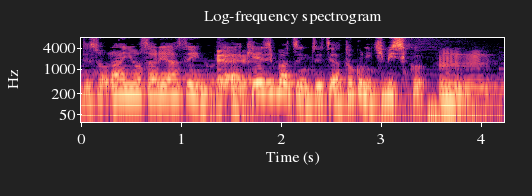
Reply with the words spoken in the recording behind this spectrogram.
で、その乱用されやすいので、ええ刑事罰については特に厳しくうんうん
